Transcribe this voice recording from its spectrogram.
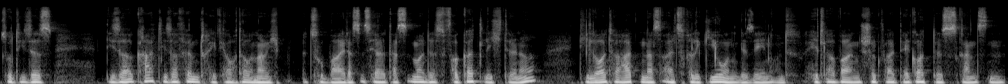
so dieses, dieser, gerade dieser Film trägt ja auch da unheimlich zu bei. Das ist ja das immer das Vergöttlichte, ne? die Leute hatten das als Religion gesehen und Hitler war ein Stück weit der Gott des Ganzen.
